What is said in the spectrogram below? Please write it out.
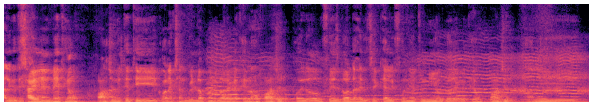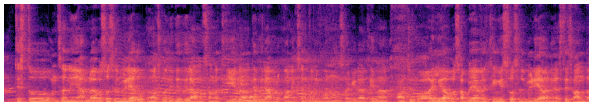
अलिकति साइलेन्ट नै थियौँ। हजुर। त्यति कनेक्सन बिल्डअप पनि गरेका थिएनौँ। हजुर। पहिलो फेज गर्दाखेरि चाहिँ क्यालिफोर्निया टु न्युयोर्क गरेका थियौँ। हजुर। अनि त्यस्तो हुन्छ नि हामीलाई अब सोसियल मिडियाको पहुँच पनि त्यति राम्रोसँग थिएन। त्यति राम्रो कनेक्सन पनि बनाउन सकिरहेको थिएन। हजुर। अहिले अब सबै एभ्रिथिङ इज सोसियल मिडिया भने जस्तै छ नि त।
